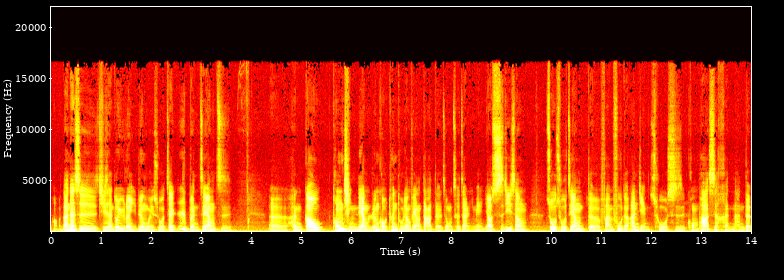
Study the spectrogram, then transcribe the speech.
好，但但是其实很多舆论也认为说，在日本这样子。呃，很高通勤量、人口吞吐量非常大的这种车站里面，要实际上做出这样的繁复的安检措施，恐怕是很难的。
